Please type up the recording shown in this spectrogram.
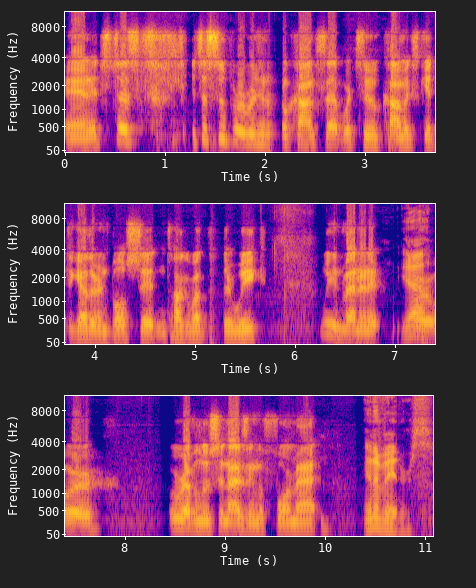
And it's just it's a super original concept where two comics get together and bullshit and talk about their week. We invented it. Yeah, We're, we're we're revolutionizing the format. innovators.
